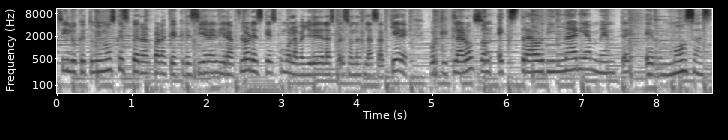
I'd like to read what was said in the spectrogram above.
Sí, lo que tuvimos que esperar para que creciera y diera flores, que es como la mayoría de las personas las porque claro, son extraordinariamente hermosas.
